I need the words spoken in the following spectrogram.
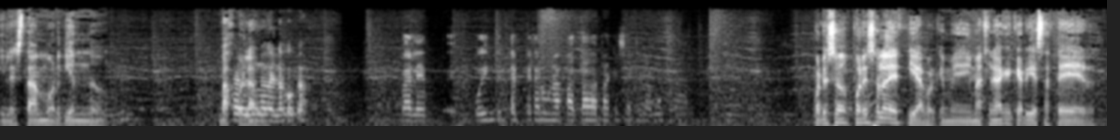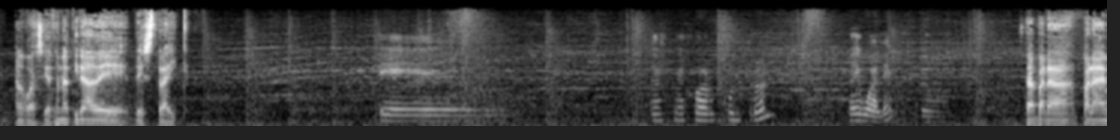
Y le está mordiendo Mm, bajo el agua. la boca. Vale, voy a intentar pegar una patada para que saque la boca y, y Por eso, por eso lo decía, porque me imaginaba que querrías hacer algo así. Haz una tirada de, de strike. Eh, ¿No es mejor control? Da igual, ¿eh? Pero... O sea, para, para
